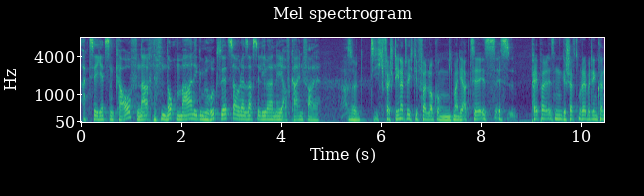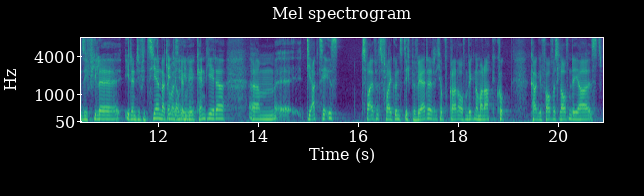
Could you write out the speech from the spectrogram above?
Aktie jetzt ein Kauf nach einem nochmaligen Rücksetzer oder sagst du lieber, nee, auf keinen Fall? Also ich verstehe natürlich die Verlockung. Ich meine, die Aktie ist, ist PayPal ist ein Geschäftsmodell, mit dem können sich viele identifizieren. Da kennt kann man sich irgendwie, jeder. kennt jeder. Ähm, die Aktie ist zweifelsfrei günstig bewertet. Ich habe gerade auf dem Weg nochmal nachgeguckt. KGV fürs laufende Jahr ist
